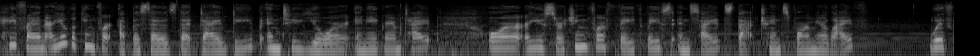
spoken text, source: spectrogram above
Hey, friend, are you looking for episodes that dive deep into your Enneagram type? Or are you searching for faith based insights that transform your life? With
